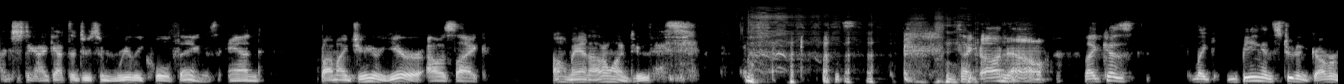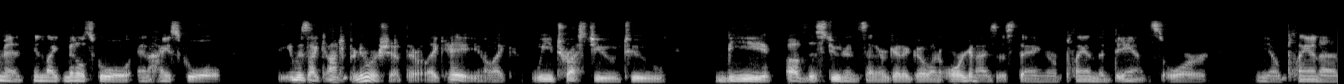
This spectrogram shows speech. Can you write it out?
I just I got to do some really cool things. And by my junior year, I was like, oh man, I don't want to do this. It's like, oh no. Like, cause like being in student government in like middle school and high school, it was like entrepreneurship. They were like, hey, you know, like we trust you to be of the students that are going to go and organize this thing or plan the dance or you know plan a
